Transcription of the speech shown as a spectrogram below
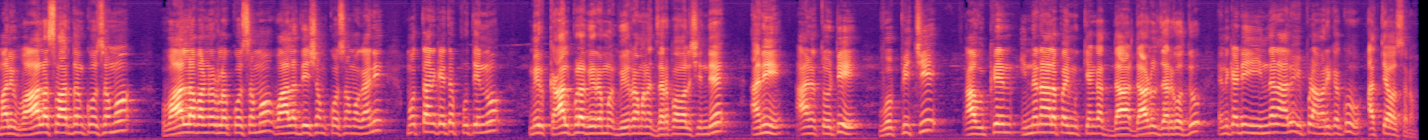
మళ్ళీ వాళ్ళ స్వార్థం కోసమో వాళ్ళ వనరుల కోసమో వాళ్ళ దేశం కోసమో కానీ మొత్తానికైతే పుతిన్ను మీరు కాల్పుల విరమ విరమణ జరపవలసిందే అని ఆయనతోటి ఒప్పించి ఆ ఉక్రెయిన్ ఇంధనాలపై ముఖ్యంగా దా దాడులు జరగవద్దు ఎందుకంటే ఈ ఇంధనాలు ఇప్పుడు అమెరికాకు అత్యవసరం.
